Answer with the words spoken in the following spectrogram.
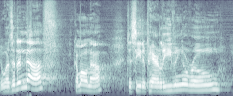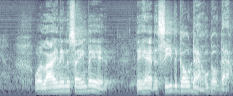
It wasn't enough, come on now, to see the pair leaving a room or lying in the same bed. They had to see the go down, go down.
